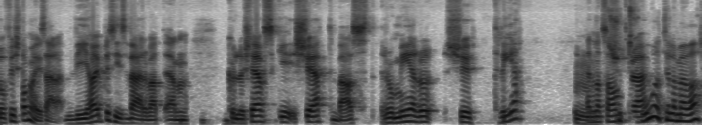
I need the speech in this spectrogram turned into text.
då förstår man ju så här. Vi har ju precis värvat en Kulusevski 21 bast, Romero 23. Mm. Eller något sånt tror jag. 22 till och med va?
